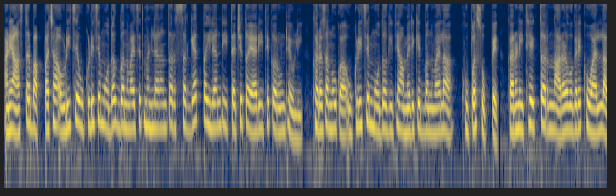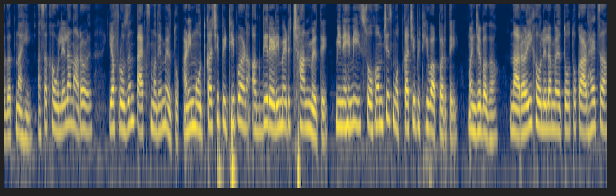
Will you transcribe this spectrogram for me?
आणि आज तर बाप्पाच्या आवडीचे उकडीचे मोदक बनवायचे म्हटल्यानंतर सगळ्यात पहिल्यांदी त्याची तयारी इथे करून ठेवली. खरं सांगू का उकडीचे मोदक इथे अमेरिकेत बनवायला खूपच सोपे आहेत. कारण इथे एकतर नारळ वगैरे खोवायला लागत नाही. असा खवलेला नारळ या फ्रोझन पॅक्समध्ये मिळतो. आणि मोदकाची पिठी पण अगदी रेडीमेड छान मिळते. मी नेहमी सोहमचीच मोदकाची पिठी वापरते. म्हणजे बघा नारळी खवलेला मिळतो तो काढायचा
